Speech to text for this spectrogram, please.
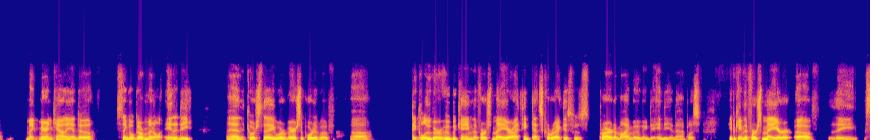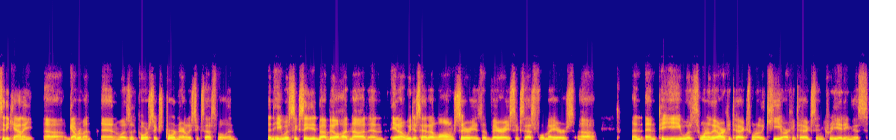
make Marion County into a single governmental entity, and of course, they were very supportive of uh, Dick Lugar, who became the first mayor. I think that's correct. This was prior to my moving to Indianapolis. He became the first mayor of the city county uh, government and was, of course, extraordinarily successful. And then he was succeeded by Bill Hudnut. And, you know, we just had a long series of very successful mayors. Uh, and, and PE was one of the architects, one of the key architects in creating this,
